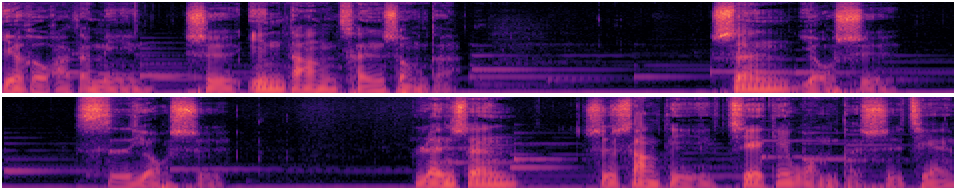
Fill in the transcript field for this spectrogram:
耶和华的名是应当称颂的。生有时，死有时。人生是上帝借给我们的时间，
